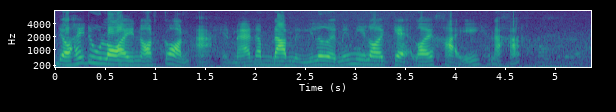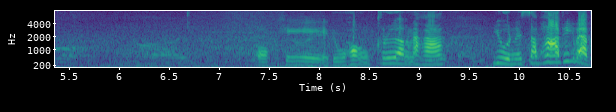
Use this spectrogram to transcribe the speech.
เดี๋ยวให้ดูรอยน็อตก่อน อะ เห็นไหมดำๆอย่างนี้เลย ไม่มีรอยแกะรอยไขนะคะ โอเค ดูห้องเครื่องนะคะ อยู่ในสภาพที่แบบ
